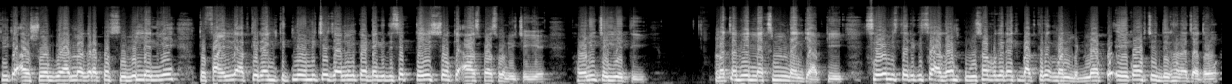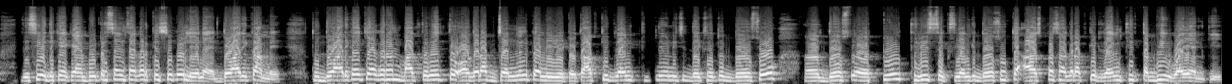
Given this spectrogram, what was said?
ठीक है, अशोक बिहार में अगर आपको सिविल लेनी है तो फाइनली आपकी रैंक कितनी होनी चाहिए जनरल कैटेगरी से तेईस के आसपास होनी चाहिए होनी चाहिए थी। मतलब ये मैक्सिमम रैंक है आपकी। सेम इस तरीके से अगर हम पूसा वगैरह की बात करें वन मिनट मैं आपको एक और चीज़ दिखाना चाहता हूँ। जैसे ये देखिए कंप्यूटर साइंस अगर किसी को लेना है, द्वारिका में तो द्वारिका की अगर हम बात करें तो अगर आप जनरल कैंडिडेट हो तो आपकी रैंक कितनी होनी चाहिए? देख सकते हो दो सौ सिक्स यानी कि दो सौ के आसपास अगर आपकी रैंक थी तभी हुआ है यानी कि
